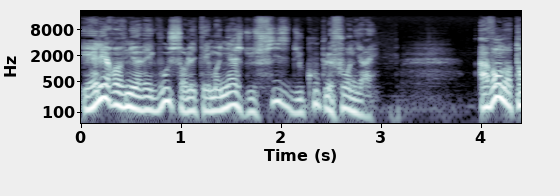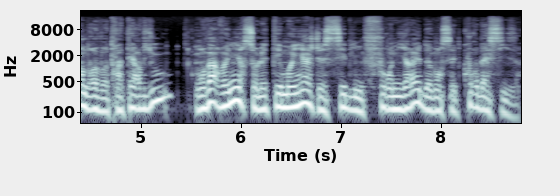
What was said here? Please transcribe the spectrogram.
et elle est revenue avec vous sur le témoignage du fils du couple Fourniret. Avant d'entendre votre interview, on va revenir sur le témoignage de Céline Fourniret devant cette cour d'assises.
